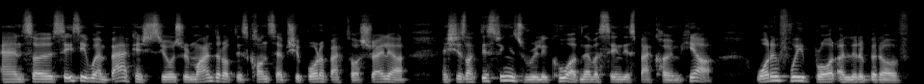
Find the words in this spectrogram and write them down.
And so Cece went back and she was reminded of this concept. She brought it back to Australia and she's like, this thing is really cool. I've never seen this back home here what if we brought a little bit of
